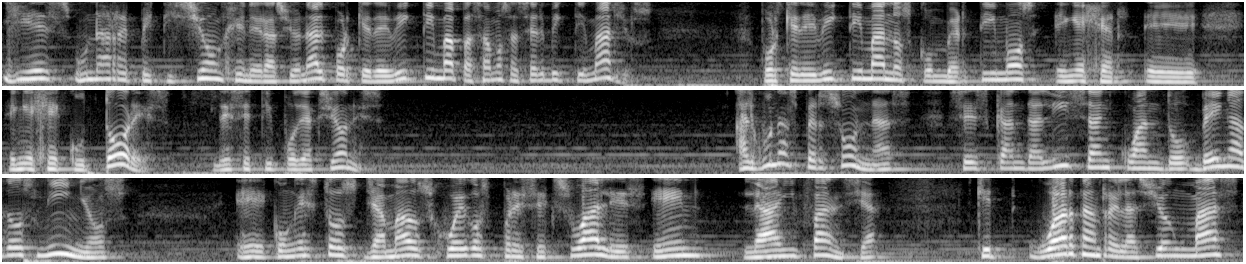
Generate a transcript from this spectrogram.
Y es una repetición generacional porque de víctima pasamos a ser victimarios. Porque de víctima nos convertimos en, eh, en ejecutores de ese tipo de acciones. Algunas personas se escandalizan cuando ven a dos niños eh, con estos llamados juegos presexuales en la infancia que guardan relación más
